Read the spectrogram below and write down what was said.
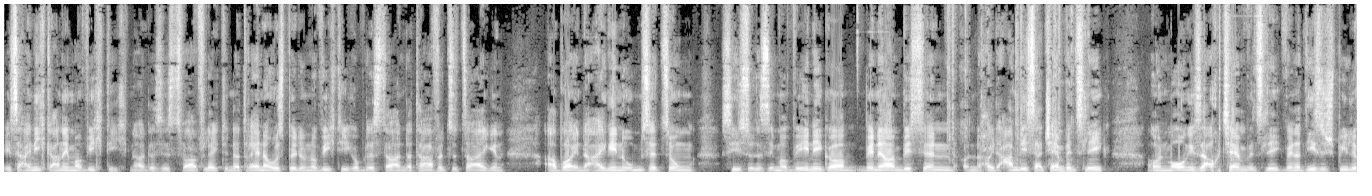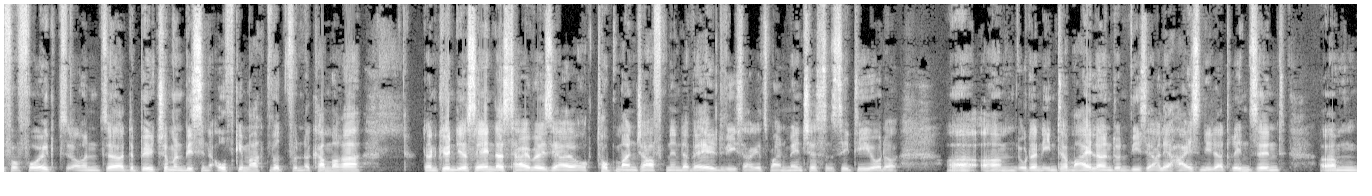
ist eigentlich gar nicht mehr wichtig. Ne? Das ist zwar vielleicht in der Trainerausbildung noch wichtig, um das da an der Tafel zu zeigen, aber in der eigenen Umsetzung siehst du das immer weniger. Wenn er ein bisschen, und heute Abend ist ja Champions League und morgen ist auch Champions League, wenn er diese Spiele verfolgt und äh, der Bildschirm ein bisschen aufgemacht wird von der Kamera, dann könnt ihr sehen, dass teilweise ja auch Top-Mannschaften in der Welt, wie ich sage jetzt mal in Manchester City oder, äh, ähm, oder in Inter Mailand und wie sie alle heißen, die da drin sind, ähm,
